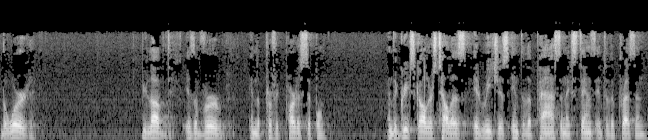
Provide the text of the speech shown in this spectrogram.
The word beloved is a verb in the perfect participle. And the Greek scholars tell us it reaches into the past and extends into the present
